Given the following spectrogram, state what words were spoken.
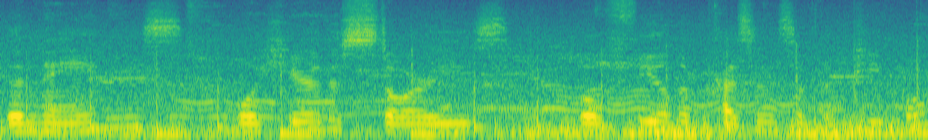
the names, will hear the stories, will feel the presence of the people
